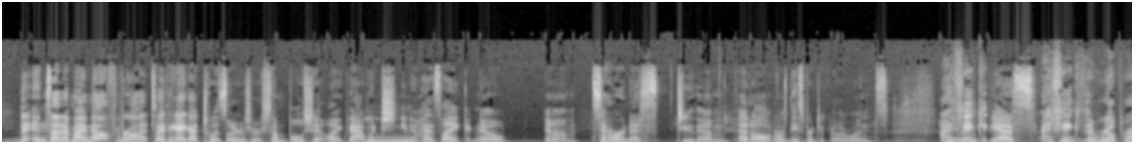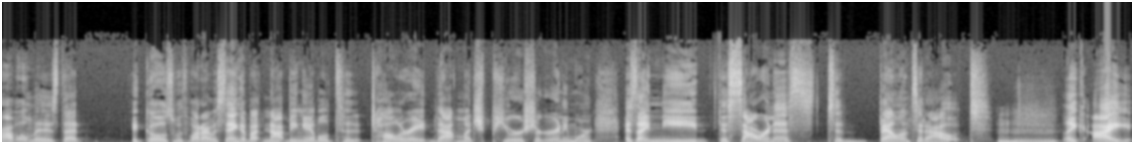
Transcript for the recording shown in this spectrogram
the inside of my mouth rot. So I think I got Twizzlers or some bullshit like that, which, you know, has like no um, sourness to them at all, or these particular ones. I Anyway, think yes. I think the real problem is that it goes with what I was saying about not being able to tolerate that much pure sugar anymore. As I need the sourness to balance it out. Mm-hmm. Like I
